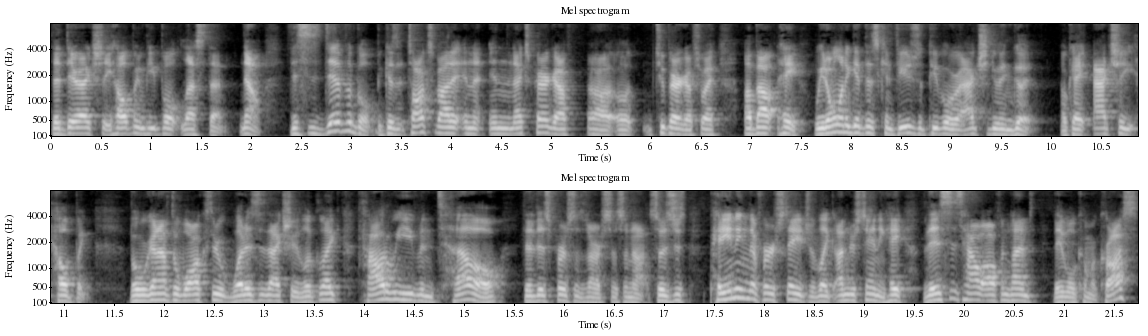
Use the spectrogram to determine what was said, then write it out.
that they're actually helping people less than now this is difficult because it talks about it in the, in the next paragraph uh, uh two paragraphs away about hey we don't want to get this confused with people who are actually doing good okay actually helping but we're to have to walk through what does this actually look like? How do we even tell that this person's narcissist or not? So it's just painting the first stage of like understanding, hey, this is how oftentimes they will come across.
